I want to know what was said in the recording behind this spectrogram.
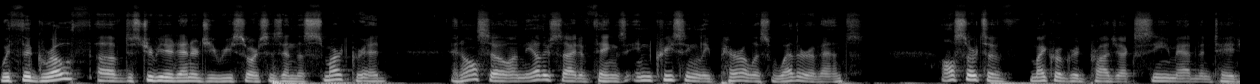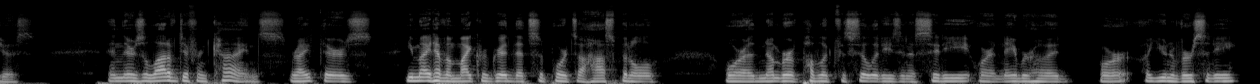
With the growth of distributed energy resources and the smart grid, and also, on the other side of things, increasingly perilous weather events. All sorts of microgrid projects seem advantageous. And there's a lot of different kinds, right? There's, you might have a microgrid that supports a hospital or a number of public facilities in a city or a neighborhood or a university.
